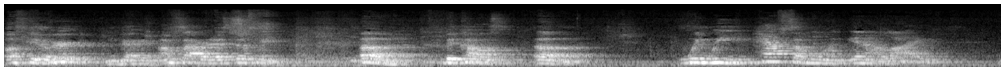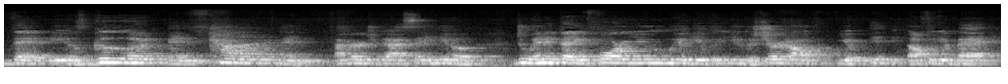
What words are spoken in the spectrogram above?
are still here. Okay? I'm sorry, that's just me. Uh, because uh, when we have someone in our life that is good and kind, and I heard you guys say he'll do anything for you, he'll give you the shirt off your off of your back,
